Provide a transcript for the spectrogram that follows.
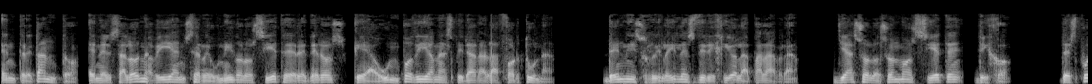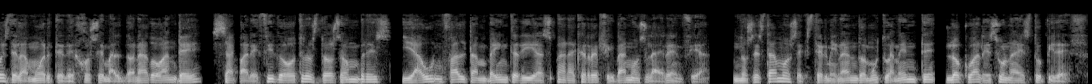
Entretanto, en el salón habíanse reunido los siete herederos que aún podían aspirar a la fortuna. Dennis Riley les dirigió la palabra. Ya solo somos siete, dijo. Después de la muerte de José Maldonado han desaparecido otros dos hombres, y aún faltan 20 días para que recibamos la herencia. Nos estamos exterminando mutuamente, lo cual es una estupidez.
